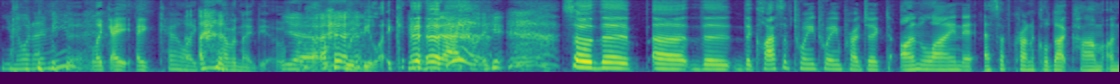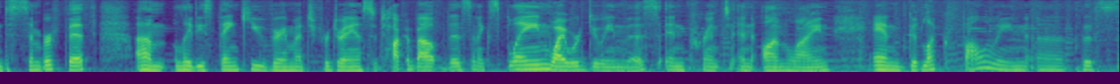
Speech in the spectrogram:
you know what I mean? like I, I kind of like have an idea of yeah. what that would be like. exactly. so the uh, the the class of 2020 project online at sfchronicle.com on December 5th. Um, ladies, thank you very much for joining us to talk about this and explain why we're doing this in print and online. And good luck following uh, this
